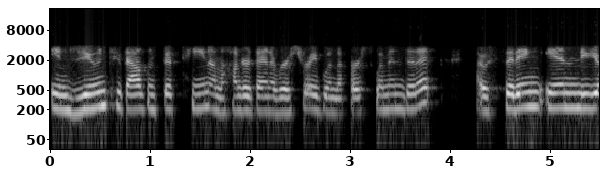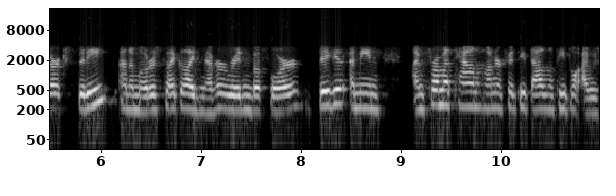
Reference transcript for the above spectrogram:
in June 2015, on the 100th anniversary of when the first women did it, I was sitting in New York City on a motorcycle I'd never ridden before. Biggest, I mean, I'm from a town 150,000 people. I was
